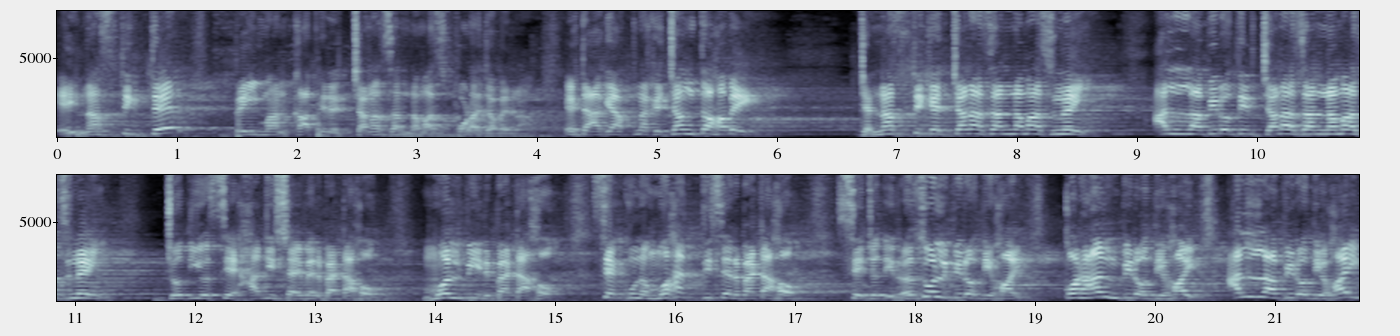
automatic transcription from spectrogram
এই নাস্তিকদের বেঈমান কাফের জানাজার নামাজ পড়া যাবে না। এটা আগে আপনাকে জানতে হবে। যে নাস্তিকের জানাজার নামাজ নেই, আল্লাহ বিরোধীর জানাজার নামাজ নেই, যদিও সে হাজি সাহেবের বেটা হোক, মলবির বেটা হোক, সে কোনো মহাদ্দিসের বেটা হোক, সে যদি রসুল বিরোধী হয়, কোরআন বিরোধী হয়, আল্লাহ বিরোধী হয়,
